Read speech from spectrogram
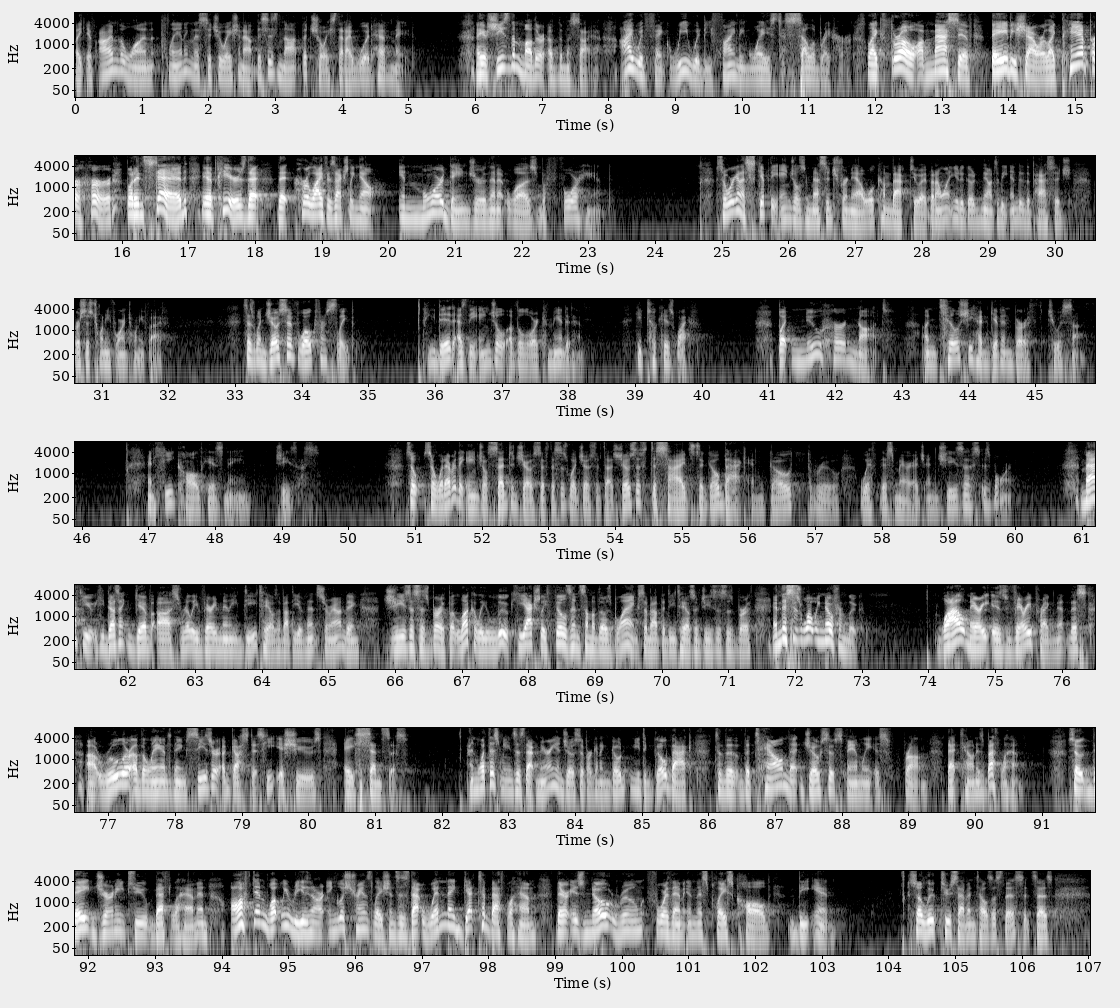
like if I'm the one planning this situation out, this is not the choice that I would have made. Now, if she's the mother of the Messiah, I would think we would be finding ways to celebrate her. Like throw a massive baby shower, like pamper her, but instead it appears that, that her life is actually now in more danger than it was beforehand. So we're going to skip the angel's message for now. We'll come back to it, but I want you to go now to the end of the passage, verses 24 and 25. It says, When Joseph woke from sleep, he did as the angel of the Lord commanded him. He took his wife, but knew her not until she had given birth to a son. And he called his name Jesus. So, so whatever the angel said to Joseph, this is what Joseph does. Joseph decides to go back and go through with this marriage, and Jesus is born. Matthew, he doesn't give us really very many details about the events surrounding Jesus' birth. But luckily, Luke, he actually fills in some of those blanks about the details of Jesus' birth. And this is what we know from Luke. While Mary is very pregnant, this uh, ruler of the land named Caesar Augustus, he issues a census. And what this means is that Mary and Joseph are going to go, need to go back to the, the town that Joseph's family is from. That town is Bethlehem. So they journey to Bethlehem, and often what we read in our English translations is that when they get to Bethlehem, there is no room for them in this place called the inn. So Luke 2 7 tells us this. It says,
